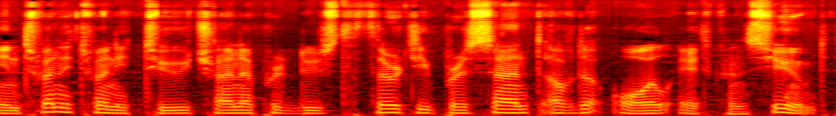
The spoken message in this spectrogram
In 2022, China produced 30% of the oil it consumed.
